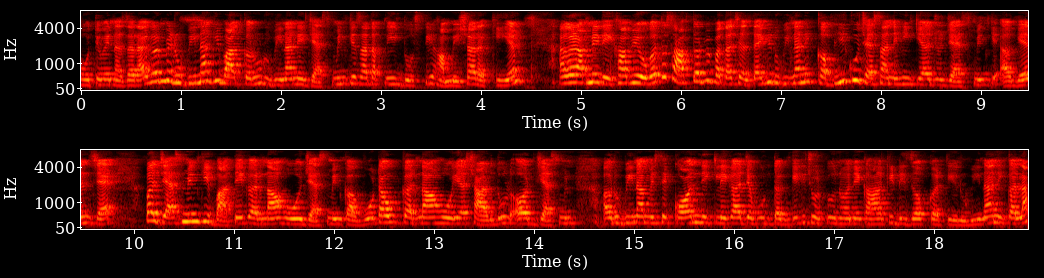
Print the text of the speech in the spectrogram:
होते हुए नज़र आए। अगर मैं रुबीना की बात करूँ, रुबीना ने जैस्मिन के साथ अपनी दोस्ती हमेशा रखी है। अगर आपने देखा भी होगा तो साफ़ तौर पर पता चलता है कि रुबीना ने कभी कुछ ऐसा नहीं किया जो जैस्मिन के अगेंस्ट जाए पर जैस्मिन की बातें करना हो, जैस्मिन का वोट आउट करना हो, या शार्दुल और जैस्मिन रुबीना में से कौन निकलेगा जब उन दंगे की चोट पर उन्होंने कहा कि डिजर्व करती है रुबीना निकलना।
